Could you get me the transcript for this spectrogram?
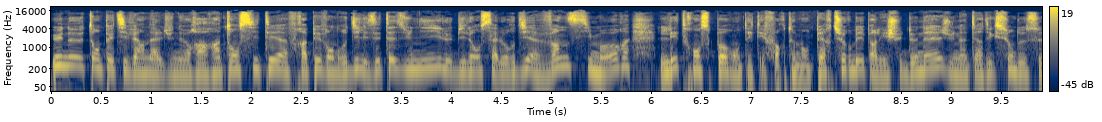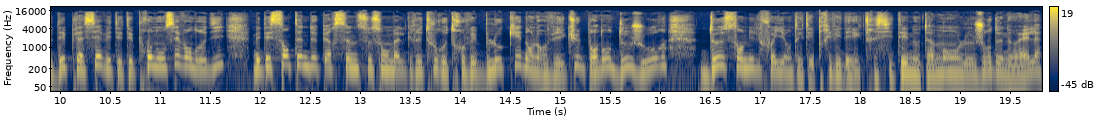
Une tempête hivernale d'une rare intensité a frappé vendredi les États-Unis. Le bilan s'alourdit à 26 morts. Les transports ont été fortement perturbés par les chutes de neige. Une interdiction de se déplacer avait été prononcée vendredi, mais des centaines de personnes se sont malgré tout retrouvées bloquées dans leur véhicule pendant deux jours. 200 000 foyers ont été privés d'électricité, notamment le jour de Noël.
